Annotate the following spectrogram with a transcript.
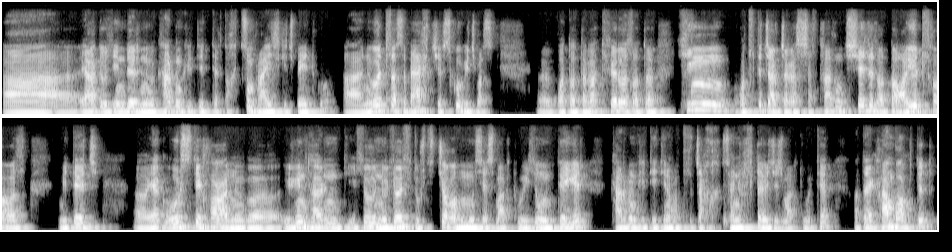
Аа яг л энэ дээр нөгөө carbon credit дээр тогтсон price гэж байдгүй. Аа нөгөө талаас байх ч ёсгүй гэж бас э, бодоод байгаа. Тэгэхээр бол одоо хэн худалдаж авч байгаас шалтгаална. Жишээлбэл одоо оюутлахаа бол мэдээж яг өөрсдийнхөө нөгөө эргэн тойронд илүү нөлөөлөлт өртөж байгаа хүмүүсээс магадгүй илүү үнэтэйгээр карбон кредитийг худалдаж авах сонирхолтой байж магадгүй те. Одоо яг хам богдод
